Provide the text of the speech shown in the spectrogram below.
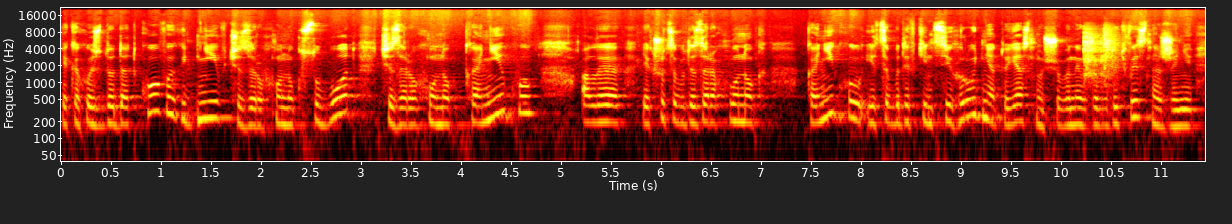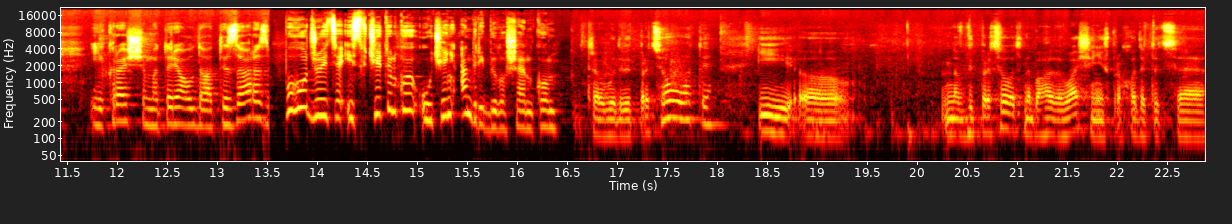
якихось додаткових днів, чи за рахунок субот, чи за рахунок канікул. Але якщо це буде за рахунок канікул і це буде в кінці грудня, то ясно, що вони вже будуть виснажені і краще матеріал дати зараз. Погоджується із вчителькою учень Андрій Білошенко. треба буде відпрацьовувати і е, на- відпрацьовувати набагато важче, ніж проходити це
